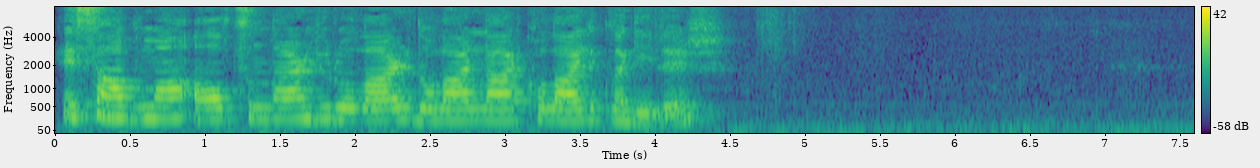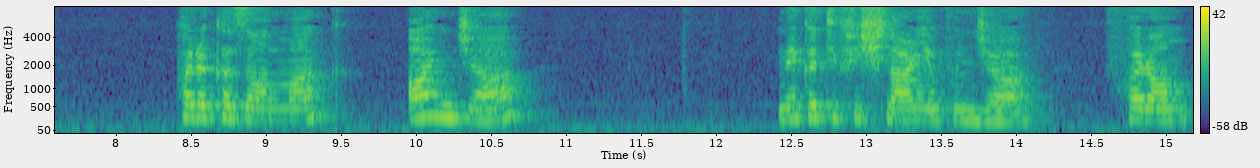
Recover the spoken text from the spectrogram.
Hesabıma altınlar, eurolar, dolarlar kolaylıkla gelir. Para kazanmak anca negatif işler yapınca, haram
